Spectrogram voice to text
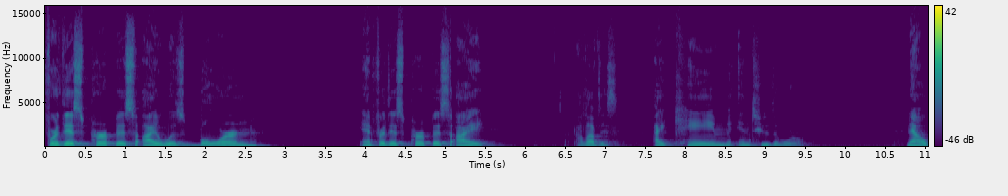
For this purpose I was born, and for this purpose I, I love this, I came into the world. Now,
